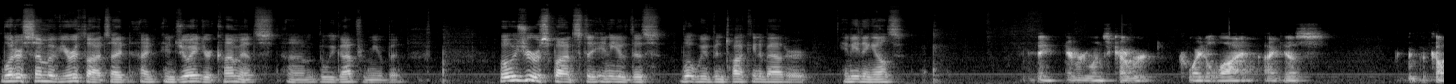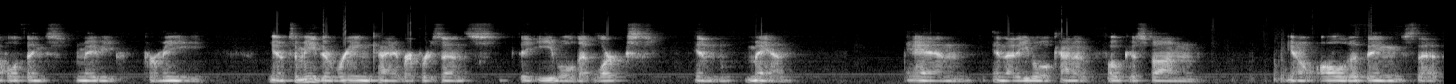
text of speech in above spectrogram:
what are some of your thoughts? I, I enjoyed your comments um, that we got from you, but what was your response to any of this? What we've been talking about, or anything else? I think everyone's covered quite a lot. I guess a couple of things, maybe for me, you know, to me, the ring kind of represents the evil that lurks in man. And, and that evil kind of focused on, you know, all the things that,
